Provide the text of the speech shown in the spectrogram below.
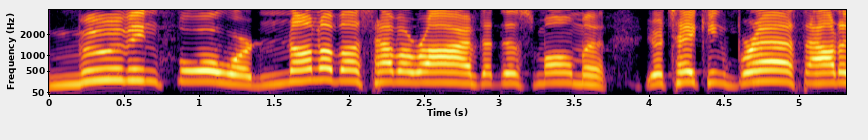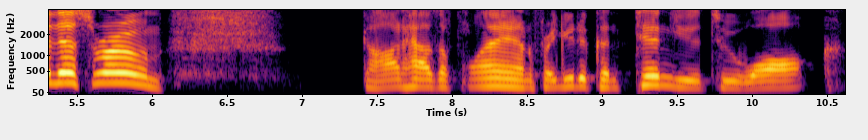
Moving forward. None of us have arrived at this moment. You're taking breath out of this room. God has a plan for you to continue to walk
